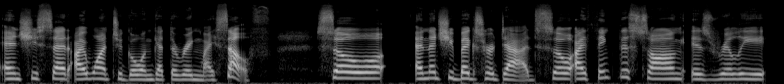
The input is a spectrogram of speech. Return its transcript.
And she said, "I want to go and get the ring myself." So and then she begs her dad. So I think this song is really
